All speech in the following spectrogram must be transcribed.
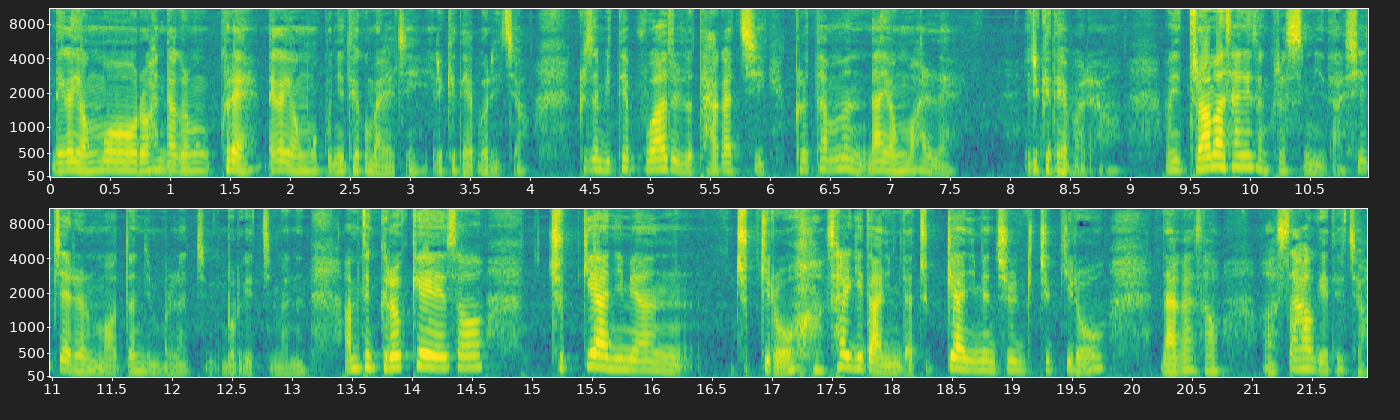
내가 영모로 한다 그러면, 그래, 내가 영모꾼이 되고 말지. 이렇게 돼버리죠. 그래서 밑에 부하들도 다 같이, 그렇다면 나 영모 할래. 이렇게 돼버려요. 드라마 상에선 그렇습니다. 실제로는 뭐 어떤지 몰랐지 모르겠지만은 아무튼 그렇게 해서 죽기 아니면 죽기로 살기도 아닙니다. 죽기 아니면 죽, 죽기로 나가서 어, 싸우게 되죠.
